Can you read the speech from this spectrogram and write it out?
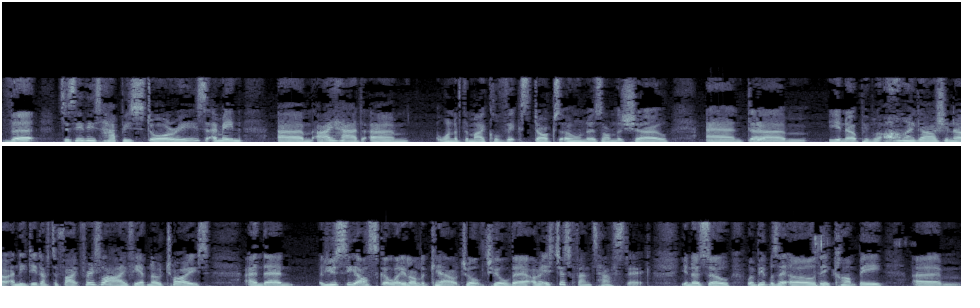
That to see these happy stories. I mean, um, I had. Um, one of the Michael Vick's dogs owners on the show, and Yeah. um, you know, people, are, oh my gosh, you know, and he did have to fight for his life. He had no choice. And then you see Oscar laying on the couch, all chilled there. I mean, it's just fantastic. You know, so when people say, oh, they can't be, um,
